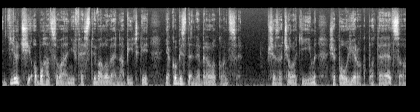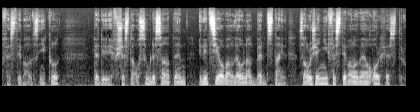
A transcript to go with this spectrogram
Dílčí obohacování festivalové nabídky jako by zde nebralo konce. Vše začalo tím, že pouhý rok poté, co festival vznikl, tedy v 680. inicioval Leonard Bernstein založení festivalového orchestru.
